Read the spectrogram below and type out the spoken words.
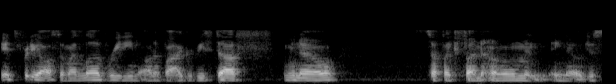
it's pretty awesome. I love reading autobiography stuff. You know, stuff like Fun Home, and you know, just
